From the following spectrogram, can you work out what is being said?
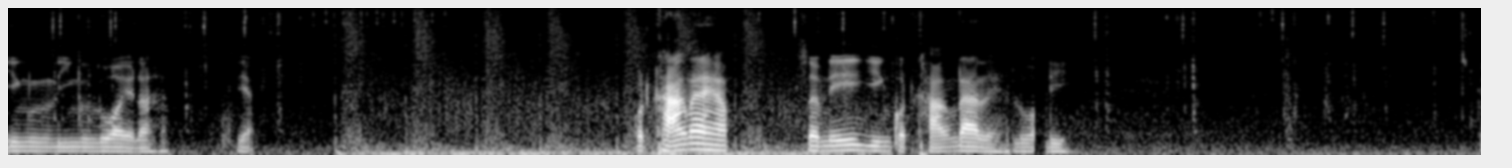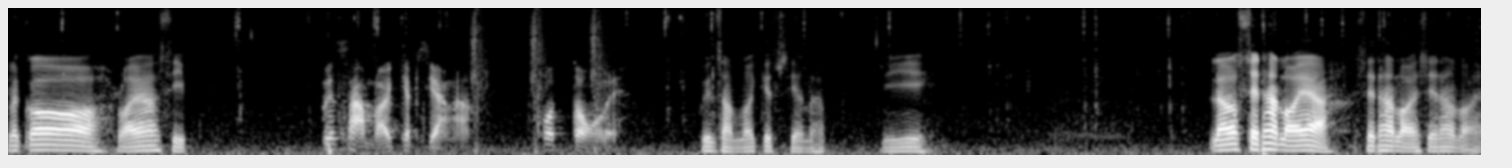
ยิงยิงรัวๆอยู่นะครับเนี่ยกดค้างได้ครับเซิร์ฟนี้ยิงกดค้างได้เลยรัวดี แล้วก็ร้อยห้าสิบปืนสามร้อยเก็บเสียงนะโคตรตรงเลยปืนสามร้อยเก็บเสียงนะครับนี่แล้วเซตห้าร้อยอะเซตห้าร้อยเซตห้าร้อย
